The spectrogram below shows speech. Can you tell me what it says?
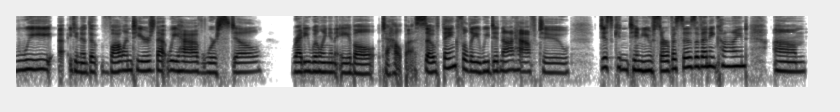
we, uh, you know, the volunteers that we have were still ready, willing, and able to help us. So thankfully, we did not have to discontinue services of any kind. Um,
